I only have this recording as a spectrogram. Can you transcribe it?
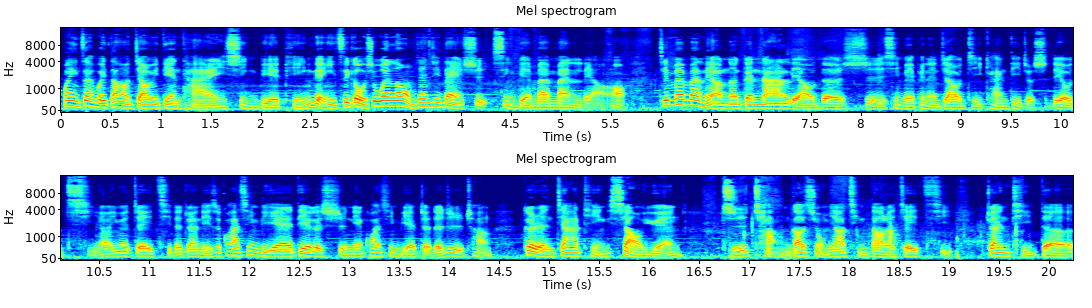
欢迎再回到教育电台性别平等一资格，我是温龙。我们现在进的是性别慢慢聊哦。今天慢慢聊呢，跟大家聊的是性别平等教育季刊第九十六期、哦，因为这一期的专题是跨性别第二个十年跨性别者的日常、个人、家庭、校园、职场。很高兴我们邀请到了这一期专题的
